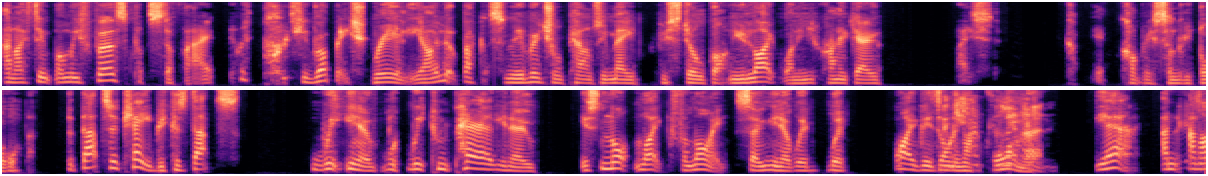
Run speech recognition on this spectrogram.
And I think when we first put stuff out, it was pretty rubbish, really. I look back at some of the original cans we made, we still got, and you like one, and you kind of go, I just can't can't believe somebody bought that. But that's okay because that's, we, you know, we, we compare, you know, it's not like for like. So, you know, we're, we're five years on in that corner. Yeah. And, It's and I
